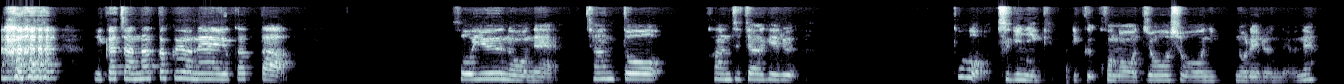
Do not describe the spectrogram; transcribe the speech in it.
ミカちゃん納得よね。よかった。そういうのをね、ちゃんと感じてあげると、次に行く、この上昇に乗れるんだよね。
